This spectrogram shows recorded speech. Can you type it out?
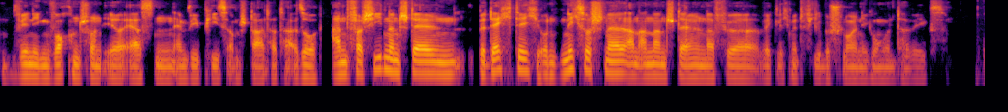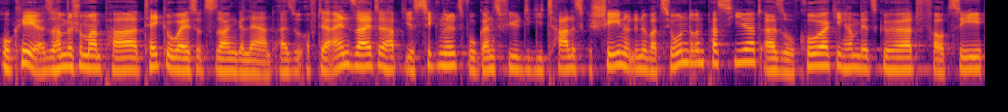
wenigen Wochen schon ihre ersten MVPs am Start hatte. Also an verschiedenen Stellen bedächtig und nicht so schnell, an anderen Stellen dafür wirklich mit viel Beschleunigung unterwegs. Okay, also haben wir schon mal ein paar Takeaways sozusagen gelernt. Also auf der einen Seite habt ihr Signals, wo ganz viel digitales Geschehen und Innovation drin passiert. Also Coworking haben wir jetzt gehört, VC,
